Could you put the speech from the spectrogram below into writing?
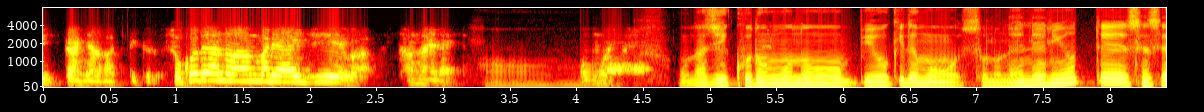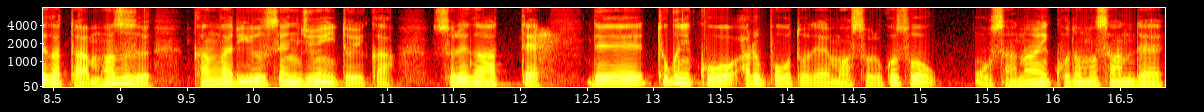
疾患に上がってくる、そこであのあんまり IgA は考えないと思います。同じ子どもの病気でもその年齢によって先生方まず考える優先順位というかそれがあってで特にこうアルポートで、まあ、それこそ幼い子どもさんで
